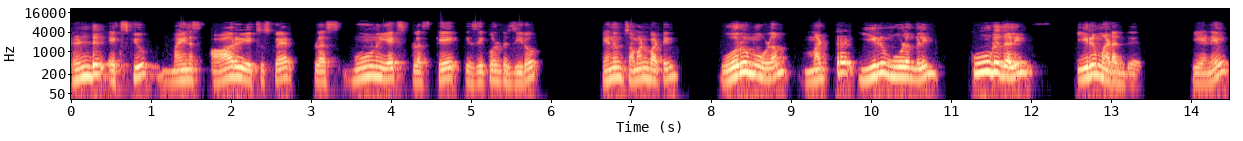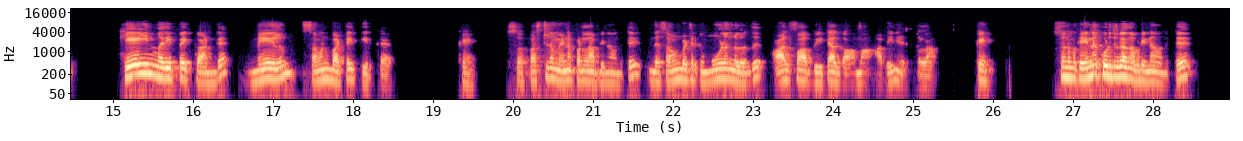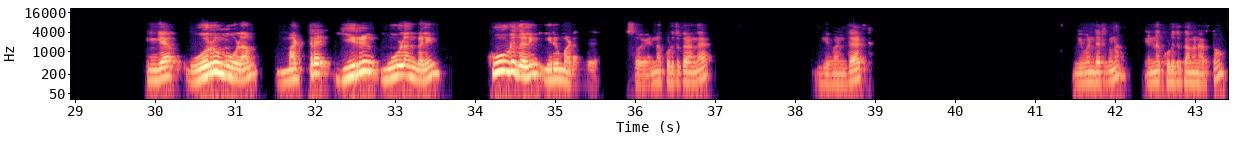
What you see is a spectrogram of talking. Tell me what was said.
ரெண்டு X cube minus ஆறு X square plus மூணு X plus K is equal to zero எனும் சமன்பாட்டின் ஒரு மூலம் மற்ற இரு மூலங்களின் கூடுதலின் இருமடங்கு எனில் கேயின் மதிப்பை காண்க மேலும் சமன்பாட்டை தீர்க்க. ஓகே ஸோ ஃபர்ஸ்ட் நம்ம என்ன பண்ணலாம் அப்படின்னா வந்துட்டு இந்த சமன்பாட்டிற்கு மூலங்கள் வந்து ஆல்ஃபா பீட்டா காமா அப்படின்னு எடுத்துக்கலாம். ஓகே ஸோ நமக்கு என்ன கொடுத்துருக்காங்க அப்படின்னா வந்துட்டு இங்க ஒரு மூலம் மற்ற இரு மூலங்களின் கூடுதலின் இருமடங்கு ஸோ என்ன கொடுத்துருக்காங்க? கிவன் தட் கிவன் தட்னா என்ன கொடுத்துருக்காங்கன்னு அர்த்தம்?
